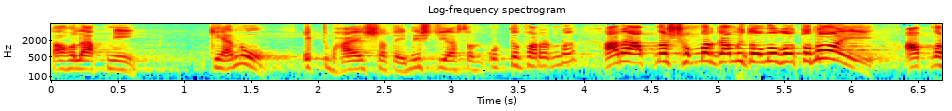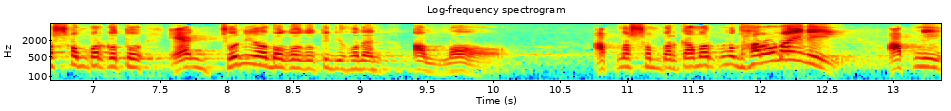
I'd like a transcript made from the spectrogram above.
তাহলে আপনি কেন একটু ভাইয়ের সাথে মিষ্টি আচরণ করতে পারেন না? আরে, আপনার সম্পর্কে আমি তো অবগত নই। আপনার সম্পর্কে তো একজনই অবগত, তিনি হলেন আল্লাহ। আপনার সম্পর্কে আমার কোনো ধারণাই নেই। আপনি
